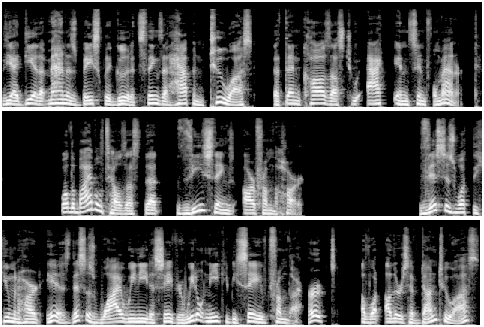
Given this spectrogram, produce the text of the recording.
the idea that man is basically good. It's things that happen to us that then cause us to act in sinful manner. Well, the Bible tells us that these things are from the heart. This is what the human heart is. This is why we need a Savior. We don't need to be saved from the hurts of what others have done to us.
